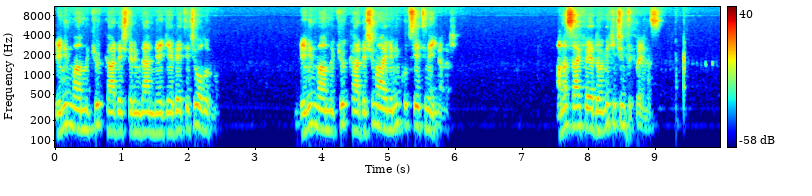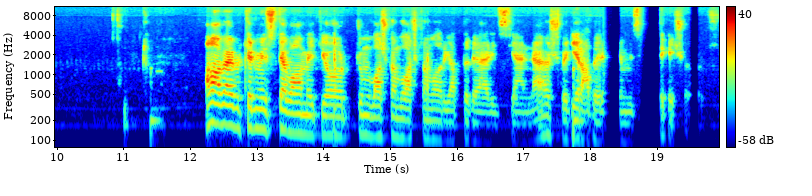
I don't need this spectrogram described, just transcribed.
Benim Vanlı Kürt kardeşlerimden LGBT'ci olur mu? Benim Vanlı Kürt kardeşim ailenin kutsiyetine inanır. Ana sayfaya dönmek için tıklayınız. Ana haber bültenimiz devam ediyor. Cumhurbaşkanı bu açıklamaları yaptı değerli izleyenler ve diğer haberimize geçiyoruz.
